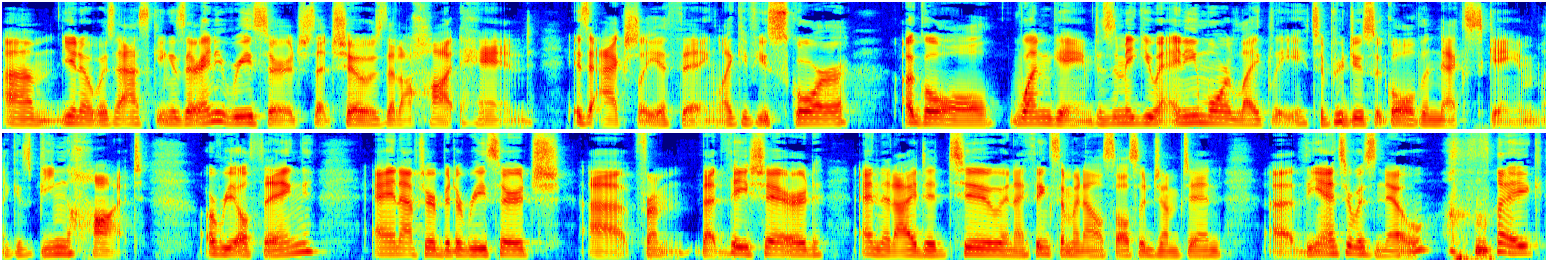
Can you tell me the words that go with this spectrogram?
um, you know, was asking, is there any research that shows that a hot hand is actually a thing? Like if you score a goal one game, does it make you any more likely to produce a goal the next game? Like, is being hot a real thing? And after a bit of research uh, from that they shared and that I did too, and I think someone else also jumped in, uh, the answer was no. like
